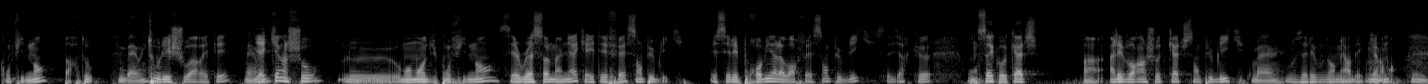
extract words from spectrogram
confinement partout Ben oui. tous les shows arrêtés. Ben il n'y a oui. qu'un show le- au moment du confinement, c'est WrestleMania qui a été fait sans public. Et c'est les premiers à l'avoir fait sans public. C'est-à-dire que on sait qu'au catch, enfin, aller voir un show de catch sans public, Ouais. vous allez vous emmerder clairement. Mm, mm.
